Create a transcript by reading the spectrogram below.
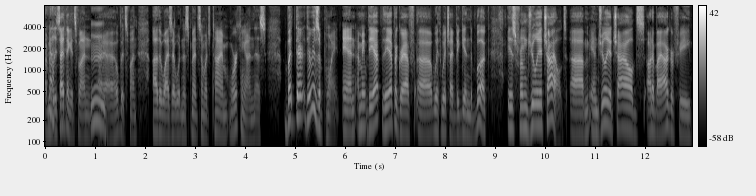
I mean, at least I think it's fun. mm. I, I, hope it's fun. Otherwise, I wouldn't have spent so much time working on this. But there there is a point, and I mean, the the epigraph uh, with which I begin the book is from Julia Child, um, and Julia Child's autobiography,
